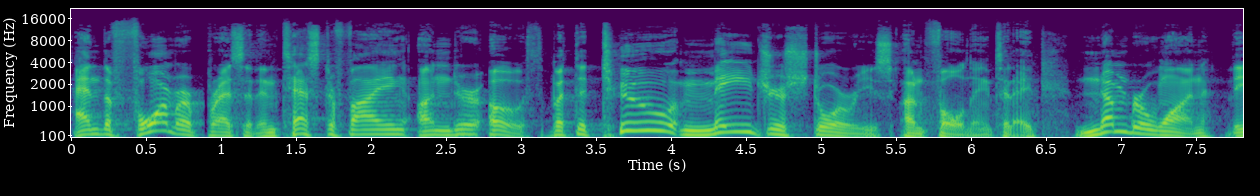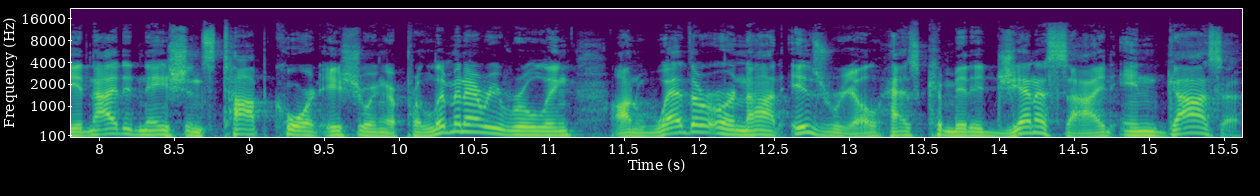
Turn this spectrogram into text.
and the former president testifying under oath. But the two major stories unfolding today number one, the United Nations top court issuing a preliminary ruling on whether or not Israel has committed genocide in Gaza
